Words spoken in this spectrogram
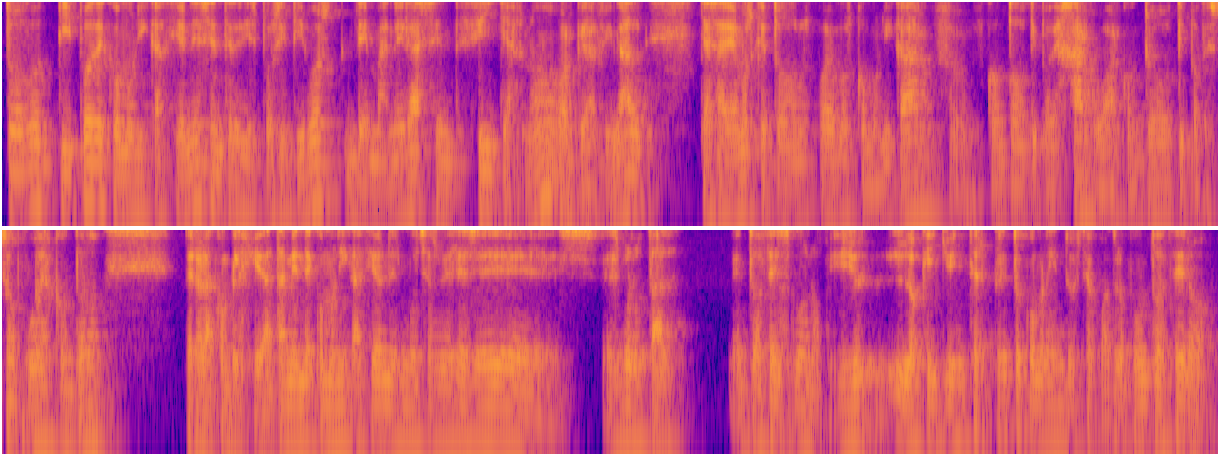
todo tipo de comunicaciones entre dispositivos de manera sencilla, ¿no? Porque al final ya sabemos que todos nos podemos comunicar con todo tipo de hardware, con todo tipo de software, con todo, pero la complejidad también de comunicaciones muchas veces es, es brutal. Entonces, bueno, lo que yo interpreto como la industria 4.0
